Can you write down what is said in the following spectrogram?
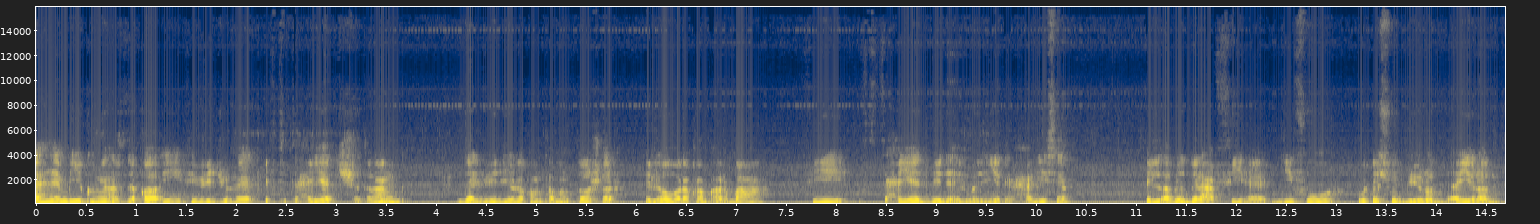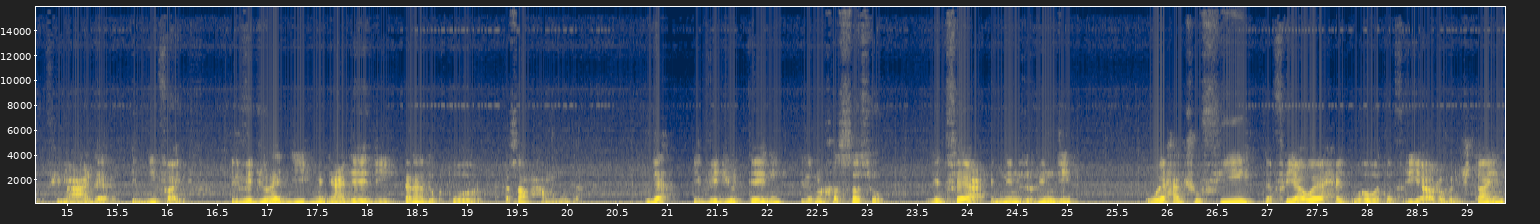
أهلا بيكم يا أصدقائي في فيديوهات افتتاحيات الشطرنج. ده الفيديو رقم 18 اللي هو رقم 4 في افتتاحيات بدء الوزير الحديثة اللي الأبيض بيلعب فيها دي 4 والأسود بيرد أي رد فيما عدا الدي 5 الفيديوهات دي من إعدادي أنا دكتور عصام حمودة. ده الفيديو التاني اللي بنخصصه لدفاع النمزو هندي وهنشوف فيه تفريع واحد وهو تفريع روبنشتاين.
